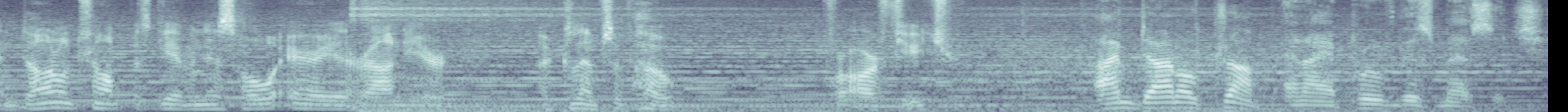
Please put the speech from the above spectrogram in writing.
And Donald Trump has given this whole area around here a glimpse of hope for our future. I'm Donald Trump, and I approve this message.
